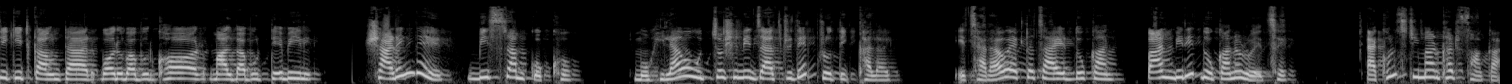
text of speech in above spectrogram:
টিকিট কাউন্টার, বড়বাবুর ঘর, মালবাবুর টেবিল। সারেংদের বিশ্রাম কক্ষ। মহিলা ও উচ্চ শ্রেণির যাত্রীদের প্রতীক্ষালয়। এছাড়াও একটা চায়ের দোকান, পান বিড়ির দোকানও রয়েছে। এখন স্টিমার ঘাট ফাঁকা।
